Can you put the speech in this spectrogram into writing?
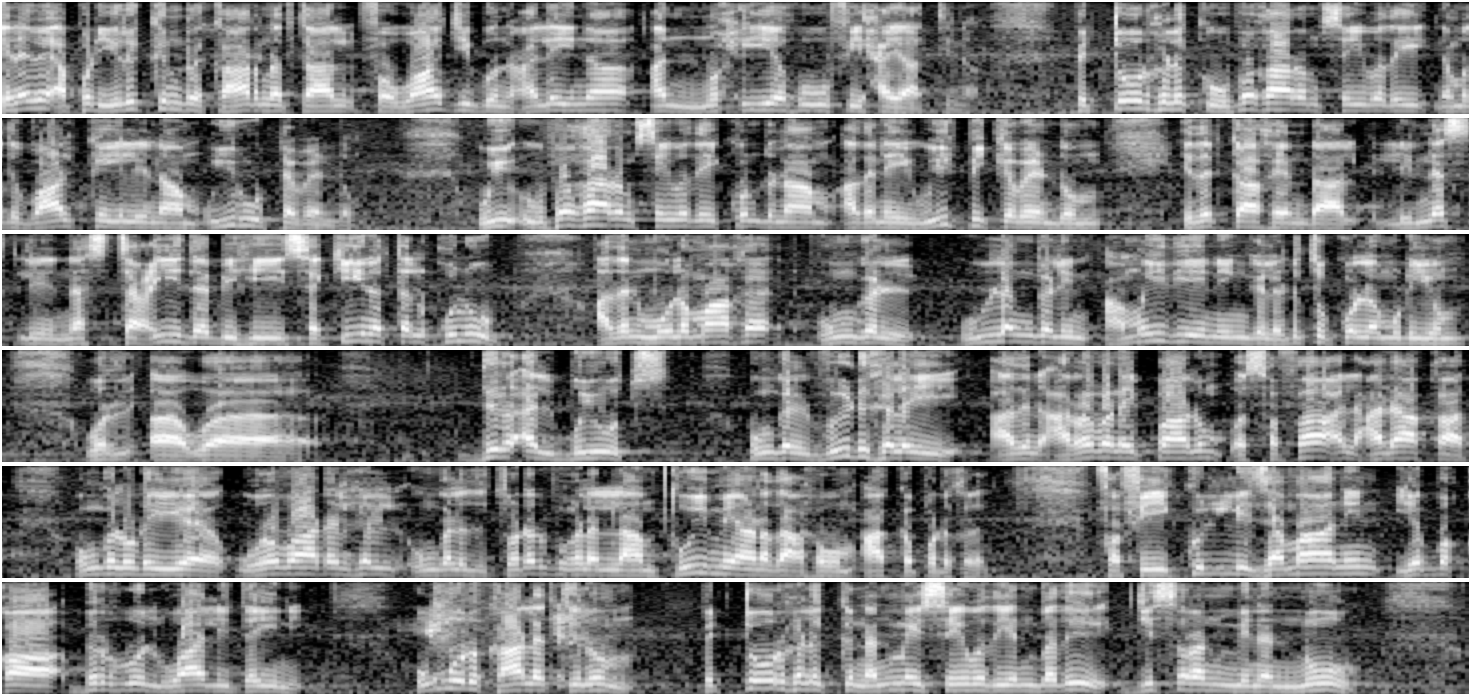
எனவே அப்படி இருக்கின்ற காரணத்தால் ஃபவாஜிபுன் அலைனா அன் நொஹியஹூ ஃபி ஹயாத்தினா. பெற்றோர்களுக்கு உபகாரம் செய்வதை நமது வாழ்க்கையில் நாம் உயிரூட்ட வேண்டும். உயிர் உபகாரம் செய்வதை கொண்டு நாம் அதனை உயிர்ப்பிக்க வேண்டும். இதற்காக என்றால் லினஸ் லினஸ்தபிஹி சகீனத்தல் குலூப். அதன் மூலமாக உங்கள் உள்ளங்களின் அமைதியை நீங்கள் எடுத்துக்கொள்ள முடியும். ஒரு திர் அல் புயூத்ஸ் உங்கள் வீடுகளை அதன் அரவணைப்பாலும் சஃபா அல் அலாகாத் உங்களுடைய உறவாடல்கள் உங்களது தொடர்புகள் எல்லாம் தூய்மையானதாகவும் ஆக்கப்படுகிறது. ஃபஃபி குல்லி ஜமானின் எபகா பிர்ருல் வாலிதைனி. ஒவ்வொரு காலத்திலும் பெற்றோர்களுக்கு நன்மை செய்வது என்பது ஜிஸ்ரன் மினன் நூர்.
